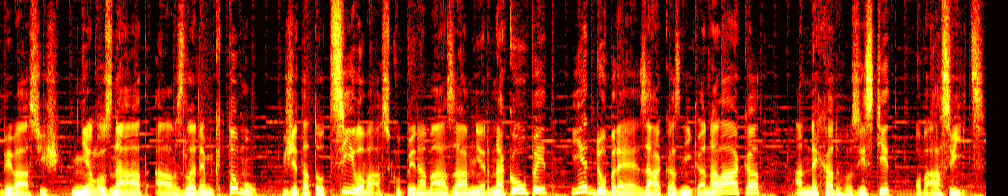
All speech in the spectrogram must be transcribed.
by vás již mělo znát a vzhledem k tomu, že tato cílová skupina má záměr nakoupit, je dobré zákazníka nalákat a nechat ho zjistit o vás víc.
